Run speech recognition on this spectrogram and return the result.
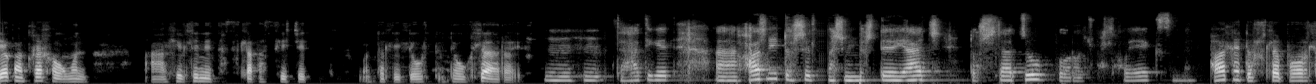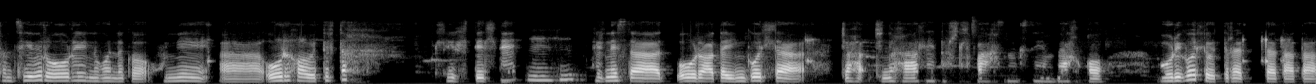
яг унтахынхаа өмнө хэвлэний дасгалаа бас хийчихэд унтал илүү үр дүнтэй өглөө орой. Аа. За тэгээд хоолны туршилт маш өндөртэй яаж туршлаа зөв бууруулж болох вэ гэсэн байна. Хоолны туршлаа бууруулах нь цэвэр өөрийн нөгөө нэг хүний өөрийнхөө удирдах хэрэгтэй л дээ. Тэрнээс өөр одоо ингүүл чиний хоолны туршил багасна гэсэн юм байхгүй. Өөрийгөө л удираад одоо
